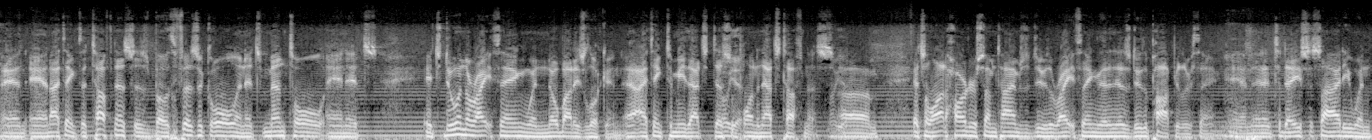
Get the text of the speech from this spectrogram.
And, and I think the toughness is both physical and it's mental and it's it's doing the right thing when nobody's looking. I think to me that's Oh, yeah. discipline and that's toughness. Oh, yeah. um, it's a lot harder sometimes to do the right thing than it is to do the popular thing. And, and in today's society, when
